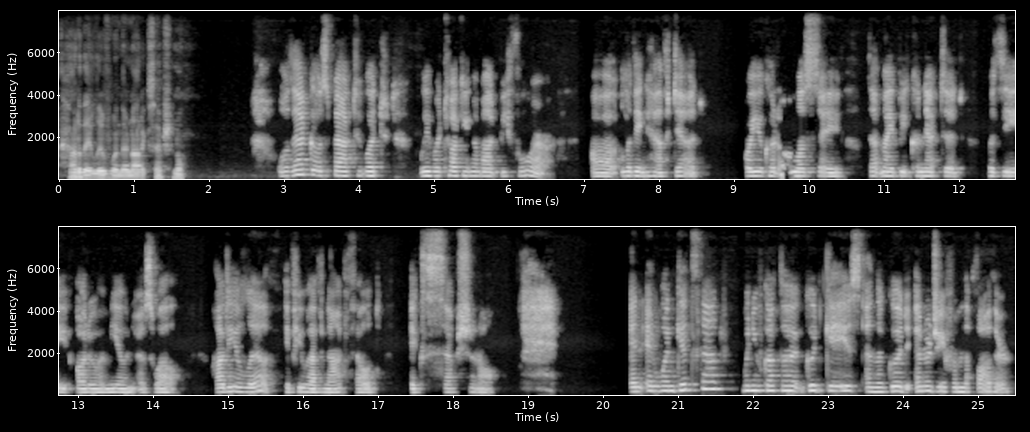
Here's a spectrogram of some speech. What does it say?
How do they live when they're not exceptional? Well that goes back to what we were talking about before uh, living half dead or you could almost say that might be connected with the autoimmune as well. How do you live if you have not felt exceptional? And and one gets that when you've got the good gaze and the good energy from the Father.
